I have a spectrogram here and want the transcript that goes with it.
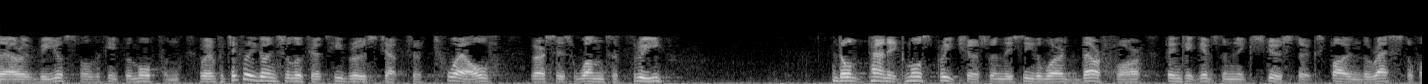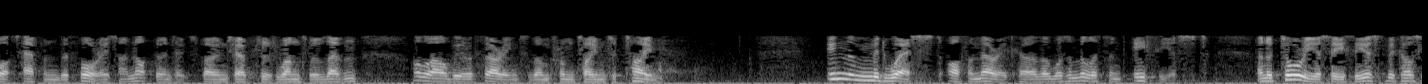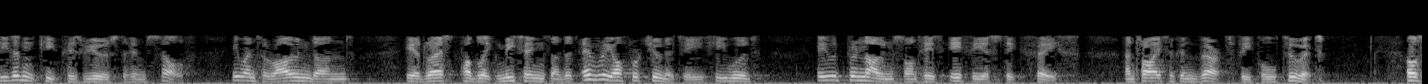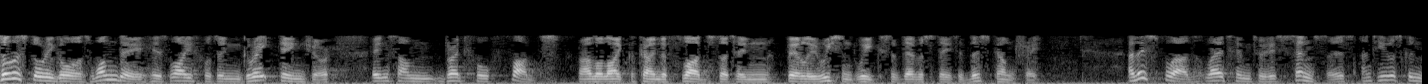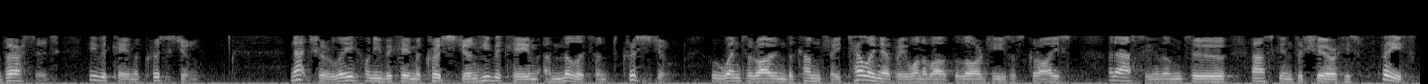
there, it would be useful to keep them open. We're particularly going to look at Hebrews chapter 12, verses 1 to 3. Don't panic. Most preachers, when they see the word therefore, think it gives them an excuse to expound the rest of what's happened before it. I'm not going to expound chapters 1 to 11, although I'll be referring to them from time to time. In the Midwest of America, there was a militant atheist a notorious atheist because he didn't keep his views to himself. He went around and he addressed public meetings, and at every opportunity he would, he would pronounce on his atheistic faith and try to convert people to it. Well, so the story goes, one day his life was in great danger in some dreadful floods, rather like the kind of floods that in fairly recent weeks have devastated this country. And this flood led him to his senses, and he was converted. He became a Christian. Naturally, when he became a Christian, he became a militant Christian who went around the country telling everyone about the Lord Jesus Christ and asking them to ask him to share his faith.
